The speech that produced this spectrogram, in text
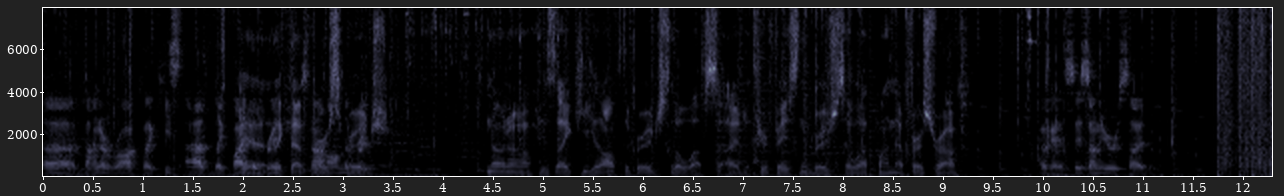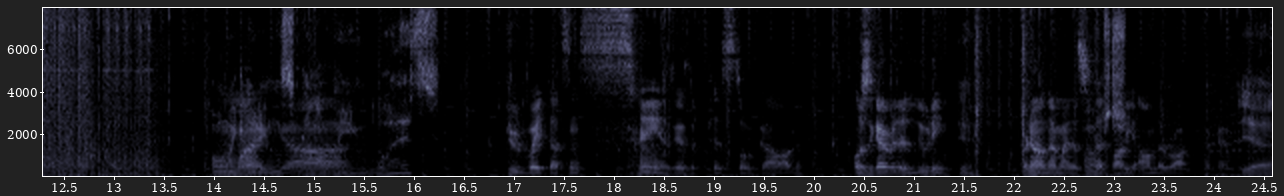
Uh, behind a rock, like he's at like by yeah, the bridge. like that he's not on the bridge. No, no, he's like he's off the bridge to the left side. If you're facing the bridge to the left behind that first rock. Okay, so he's on your side. Oh, Oh my, my god, he almost got God. me. What? Dude, wait, that's insane. This guy's a pistol god. Oh, there's a guy over there looting. Yeah. Or no, never mind. That's a Oh, dead body on the rock. Okay. Yeah.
